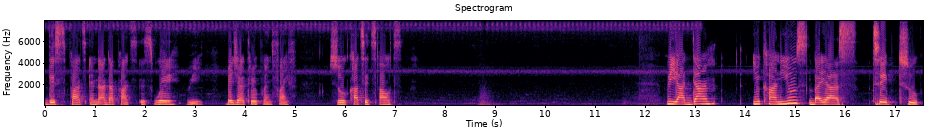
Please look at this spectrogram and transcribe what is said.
this part and the other part is where we measure 3.5 so cut it out. We are done. You can use bias tape to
